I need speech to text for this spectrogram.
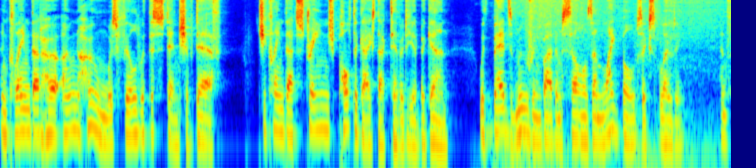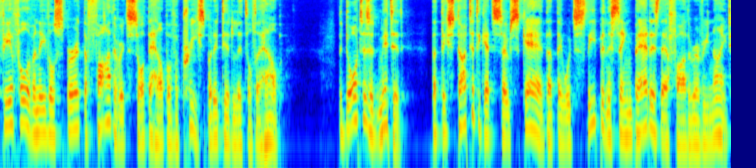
and claimed that her own home was filled with the stench of death. She claimed that strange poltergeist activity had begun, with beds moving by themselves and light bulbs exploding. And fearful of an evil spirit, the father had sought the help of a priest, but it did little to help. The daughters admitted that they started to get so scared that they would sleep in the same bed as their father every night.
